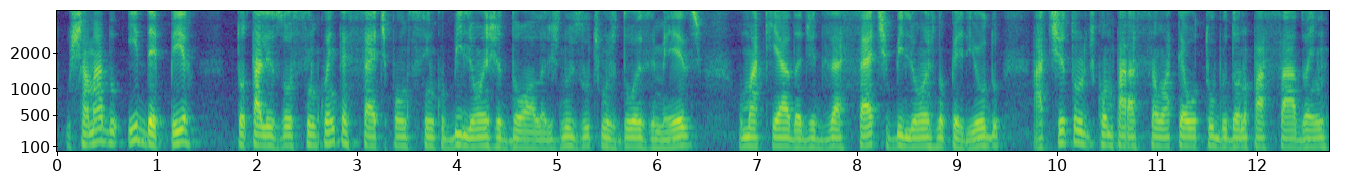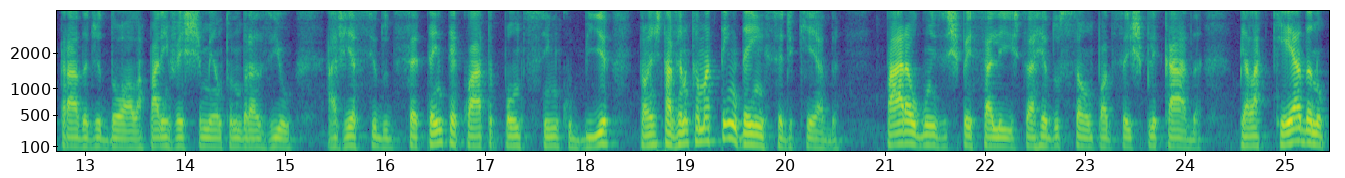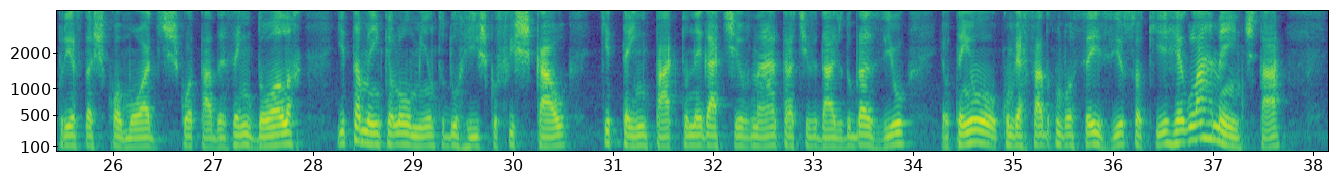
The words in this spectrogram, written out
O chamado IDP totalizou 57,5 bilhões de dólares nos últimos 12 meses, uma queda de 17 bilhões no período. A título de comparação, até outubro do ano passado, a entrada de dólar para investimento no Brasil havia sido de 74,5 bi. Então a gente está vendo que é uma tendência de queda. Para alguns especialistas, a redução pode ser explicada pela queda no preço das commodities cotadas em dólar e também pelo aumento do risco fiscal que tem impacto negativo na atratividade do Brasil. Eu tenho conversado com vocês isso aqui regularmente, tá?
